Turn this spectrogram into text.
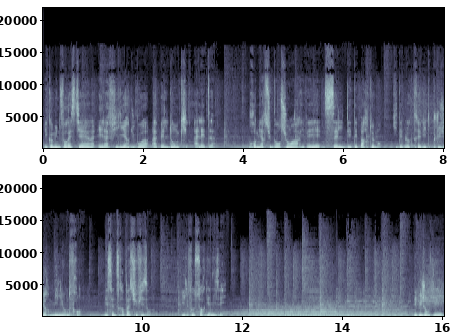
Les communes forestières et la filière du bois appellent donc à l'aide. Première subvention à arriver, celle des départements, qui débloque très vite plusieurs millions de francs. Mais ce ne sera pas suffisant. Il faut s'organiser. Début janvier,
